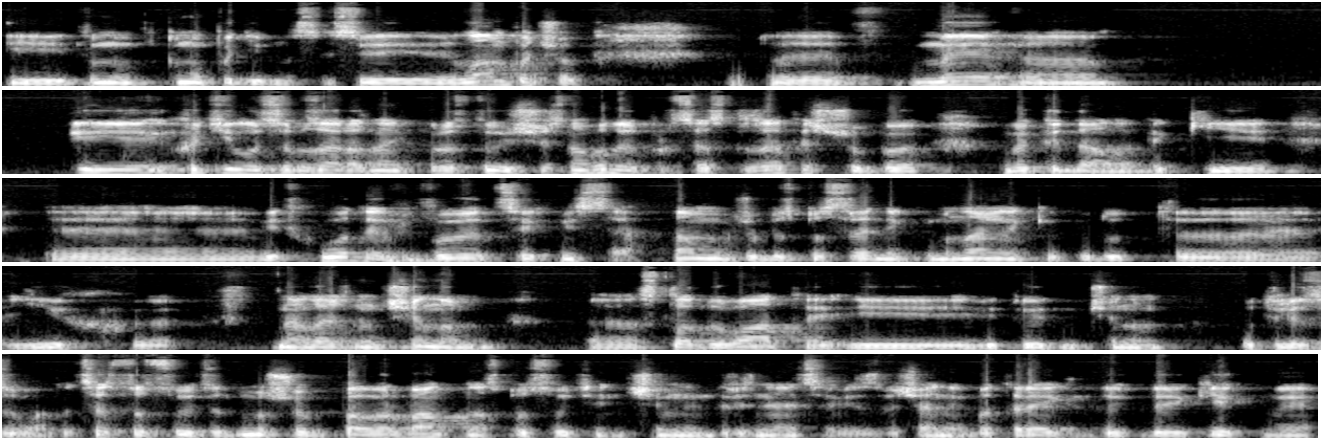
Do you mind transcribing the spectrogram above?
і тому тому подібне. Лампочок. Е, Ми е, і хотілося б зараз, навіть користуючись нагодою, про це сказати, щоб викидали такі е, відходи в цих місцях. Там вже безпосередньо комунальники будуть е, їх е, належним чином складувати і відповідним чином утилізувати. Це стосується, тому що павербанк у нас по суті нічим не відрізняється від звичайних батарей, до, яких ми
